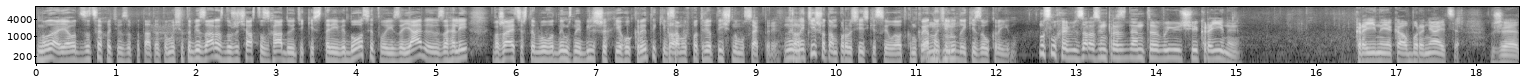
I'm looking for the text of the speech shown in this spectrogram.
Ну так, я от за це хотів запитати, тому що тобі зараз дуже часто згадують якісь старі відоси, твої заяви. І взагалі вважається, що ти був одним з найбільших його критиків Так. саме в патріотичному секторі. Не, не ті, що там проросійські сили, а от конкретно ті люди, які за Україну. Ну, слухай, зараз він президент воюючої країни. Країни, яка обороняється вже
